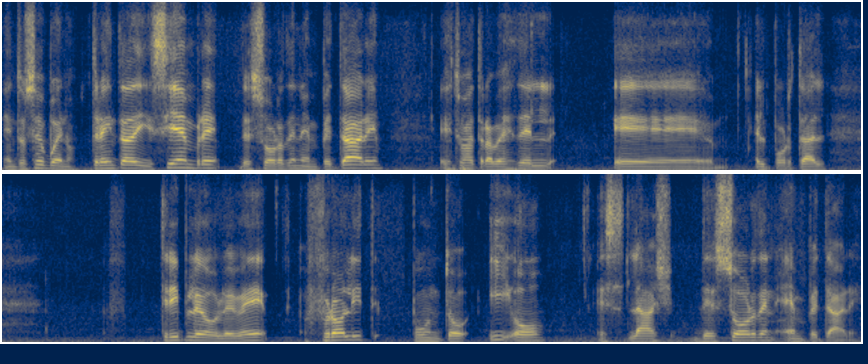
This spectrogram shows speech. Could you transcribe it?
Entonces, bueno, 30 de diciembre, desorden en Petare. Esto es a través del eh, el portal www.frolit.io slash desorden en Petare.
